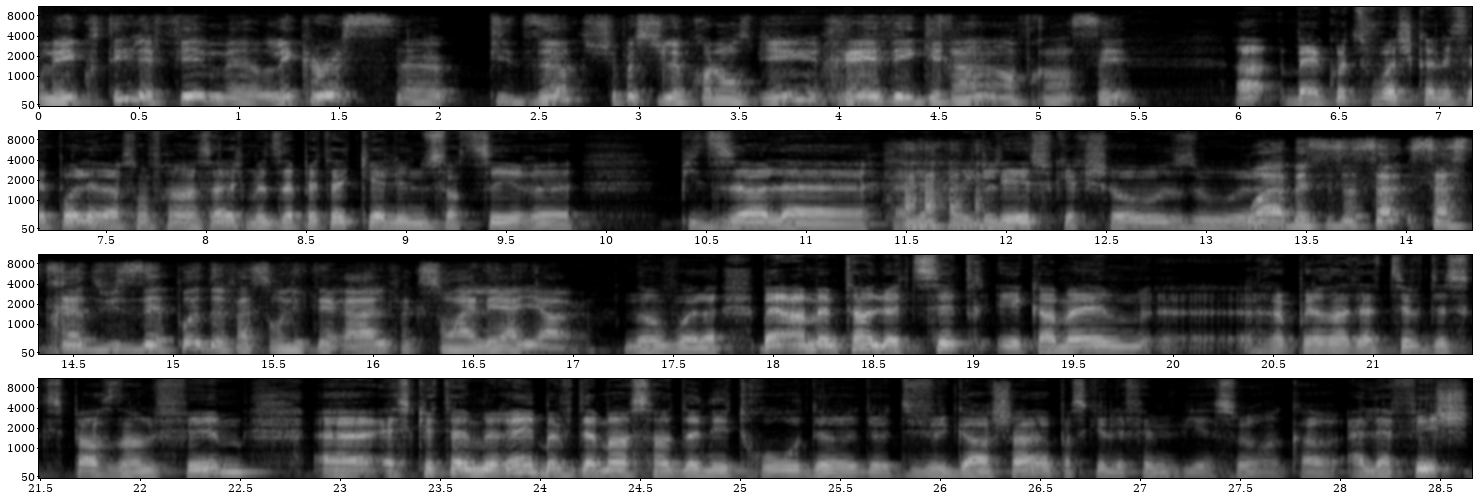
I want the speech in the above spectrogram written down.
On a écouté le film Licorice Pizza, je sais pas si je le prononce bien, Rêver grand en français. Ah, ben écoute, tu vois, je connaissais pas la version française. Je me disais peut-être qu'elle allait nous sortir pizza à la, glisse ou quelque chose. Ou, euh, Ouais, ben c'est ça, ça, ça se traduisait pas de façon littérale, fait qu'ils sont allés ailleurs. Non, voilà. Ben en même temps, le titre est quand même euh, représentatif de ce qui se passe dans le film. Euh, est-ce que tu aimerais, ben, évidemment, sans donner trop de, de parce que le film est bien sûr encore à l'affiche,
